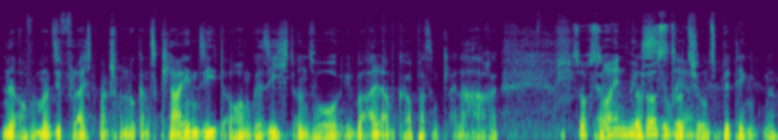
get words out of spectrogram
ne, auch wenn man sie vielleicht manchmal nur ganz klein sieht, auch im Gesicht und so, überall am Körper sind kleine Haare. Das ist auch so ein das Mythos, ist der, evolutionsbedingt, ne?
